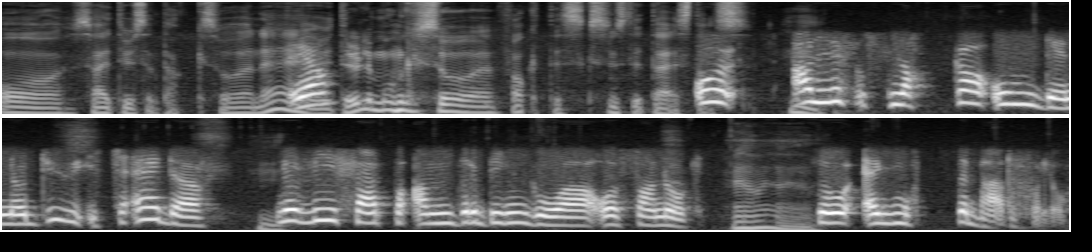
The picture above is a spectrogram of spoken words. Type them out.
og si tusen takk. Så det er Ja. utrolig mange som faktisk syns dette er Og alle som snakker om det når du ikke er der, når vi drar på andre bingoer og sånn òg. Ja, ja, ja. Så jeg måtte bare få lov.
